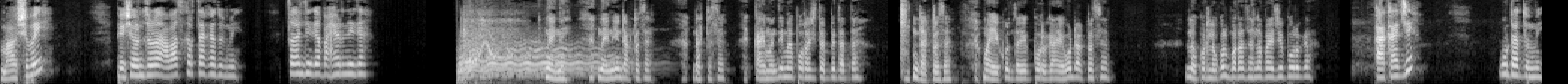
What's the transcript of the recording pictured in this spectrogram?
मावशीबाई पेशंटजवळ आवाज करता का तुम्ही? चल निघा बाहेर निघा. नाही नाही नाही नाही डॉक्टर साहेब. डॉक्टर साहेब काय म्हणते माझ्या पोराची तब्येत आता? डॉक्टर साहेब माझ्या एकुलता एक पोरगा आहे हो डॉक्टर साहेब. लवकर लवकर बरा झाला पाहिजे पोरगा. काकाजी उठा तुम्ही.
